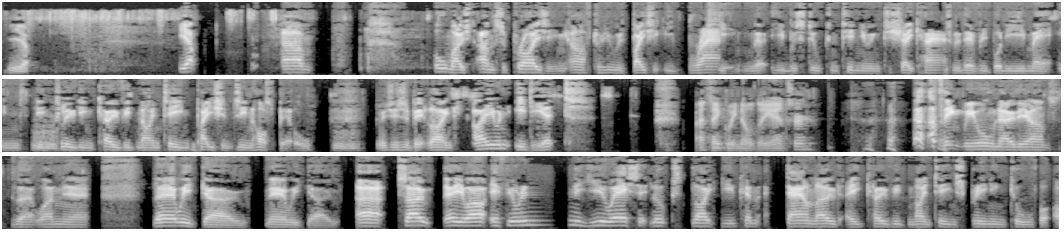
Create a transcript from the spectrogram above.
yep, yep. Um, almost unsurprising after he was basically bragging that he was still continuing to shake hands with everybody he met, in, mm-hmm. including COVID 19 patients in hospital, mm-hmm. which is a bit like, are you an idiot? I think we know the answer. I think we all know the answer to that one, yeah. There we go. There we go. Uh, so there you are. If you're in in the US, it looks like you can download a COVID 19 screening tool for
